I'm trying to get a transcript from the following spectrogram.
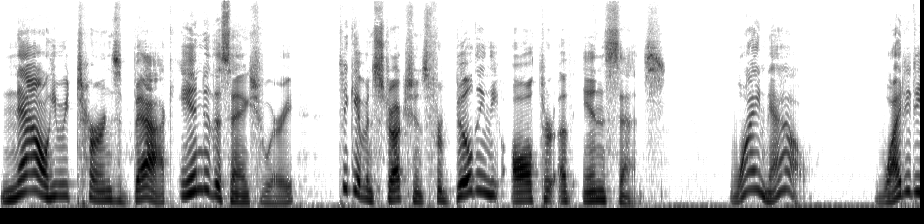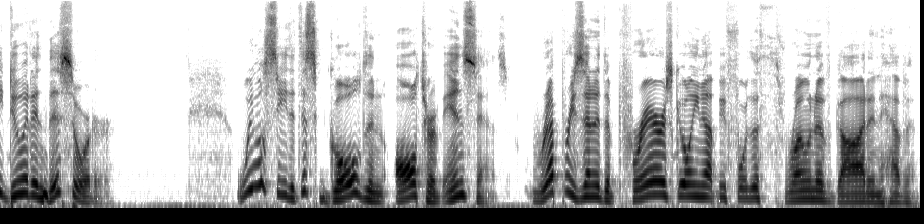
Now he returns back into the sanctuary to give instructions for building the altar of incense. Why now? Why did he do it in this order? we will see that this golden altar of incense represented the prayers going up before the throne of God in heaven.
